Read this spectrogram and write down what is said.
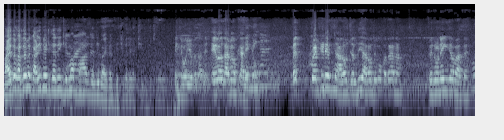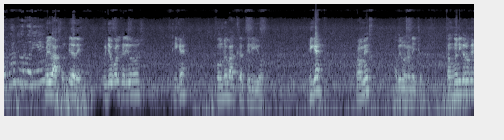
भाई तो करते मैं गाड़ी वेट कर रही किम्मा Bye बाहर जल्दी बाय कर खींची करेगा खींची करेगा। क्यों ये बता दे? एक बार बता मैं क्या लेके मैं ट्वेंटी डेज़ में आ रहा हूँ जल्दी आ रहा हूँ तेरे को पता है ना। फिर रोने की क्या बात है? मेरी बात सुन इधर देख। वीडियो कॉल करियो रोज। ठीक है? फ़ोन पे बात करती रही हो। ठीक है? प्रॉमिस अभी रोना नहीं चुप तंग तो नहीं करोगे?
